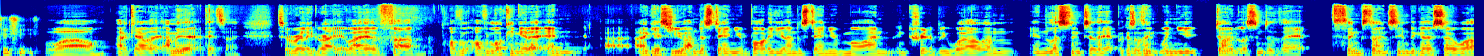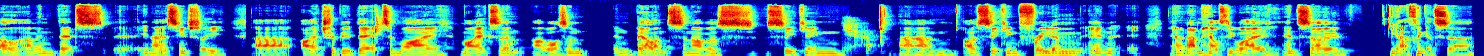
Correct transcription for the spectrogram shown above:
wow. Okay. Well, I mean, that's a it's a really great way of uh, of, of looking at it, and uh, I guess you understand your body, you understand your mind incredibly well, and and listening to that because I think when you don't listen to that. Things don't seem to go so well. I mean, that's you know essentially uh, I attribute that to my my accident. I wasn't in balance and I was seeking yeah. Um, I was seeking freedom in in an unhealthy way and so yeah I think it's uh,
